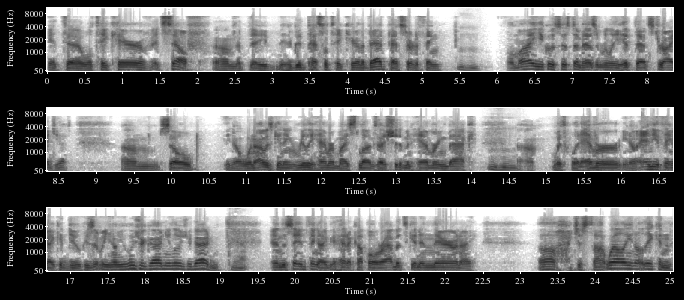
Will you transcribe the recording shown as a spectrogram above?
it uh, will take care of itself. Um, that the, the good pests will take care of the bad pests, sort of thing. Mhm. Well, my ecosystem hasn't really hit that stride yet. Um, so, you know, when I was getting really hammered by slugs, I should have been hammering back hmm um, with whatever, you know, anything I could do. Because, you know, you lose your garden, you lose your garden. Yeah. And the same thing, I had a couple of rabbits get in there, and I, oh, I just thought, well, you know, they can,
